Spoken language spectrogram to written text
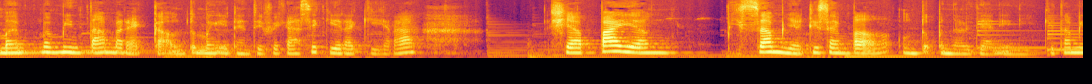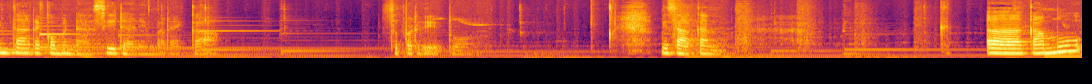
meminta mereka untuk mengidentifikasi kira-kira siapa yang bisa menjadi sampel untuk penelitian ini. Kita minta rekomendasi dari mereka. Seperti itu misalkan uh, kamu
